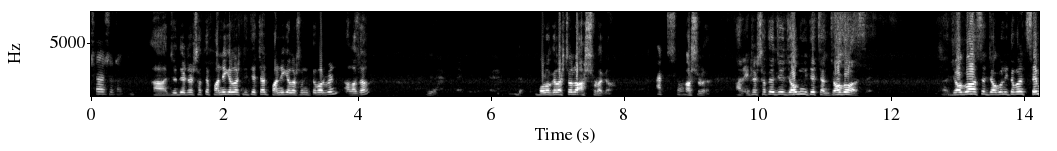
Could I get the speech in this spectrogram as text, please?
ছয়শো টাকা। আর যদি এটার সাথে পানি গ্লাস নিতে চান পানি গ্লাসও নিতে পারবেন আলাদা। এই যে, বড় গ্লাসটা হলো আটশো টাকা। আটশো। আটশো টাকা। আর এটার সাথে যে জগ নিতে চান জগও আছে। জগও আছে জগও নিতে পারেন। সেম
